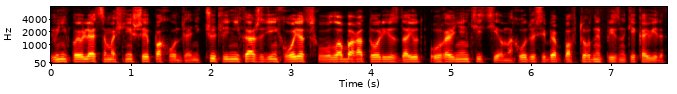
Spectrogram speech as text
И у них появляются мощнейшие ипохондрии. Они чуть ли не каждый день ходят в лаборатории, сдают уровень антител, находят у себя повторные признаки ковида.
